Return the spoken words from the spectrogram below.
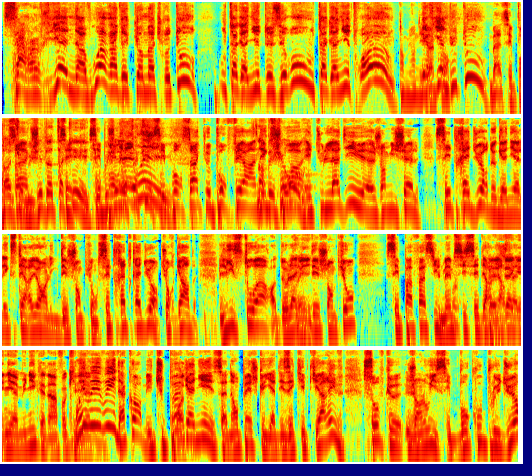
ça n'a rien à voir avec un match retour où tu as gagné 2-0 ou tu as gagné 3-1. Non, mais on est Et rien du tout. Bah, c'est pour Non, ça. t'es obligé que- d'attaquer, c'est- pour, d'attaquer. c'est pour ça que pour faire un Non, exploit, et tu l'as dit, euh, Jean-Michel, c'est très dur de gagner à l'extérieur en Ligue des Champions. C'est très très dur. Tu regardes l'histoire de la Oui. Ligue des Champions, c'est pas facile, même si ces dernières années. gagné à Munich la dernière fois qu'il Oui, y a- oui, oui, d'accord, mais tu peux gagner. Ça n'empêche qu'il y a des équipes qui arrivent. Sauf que Jean-Louis, c'est beaucoup plus dur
